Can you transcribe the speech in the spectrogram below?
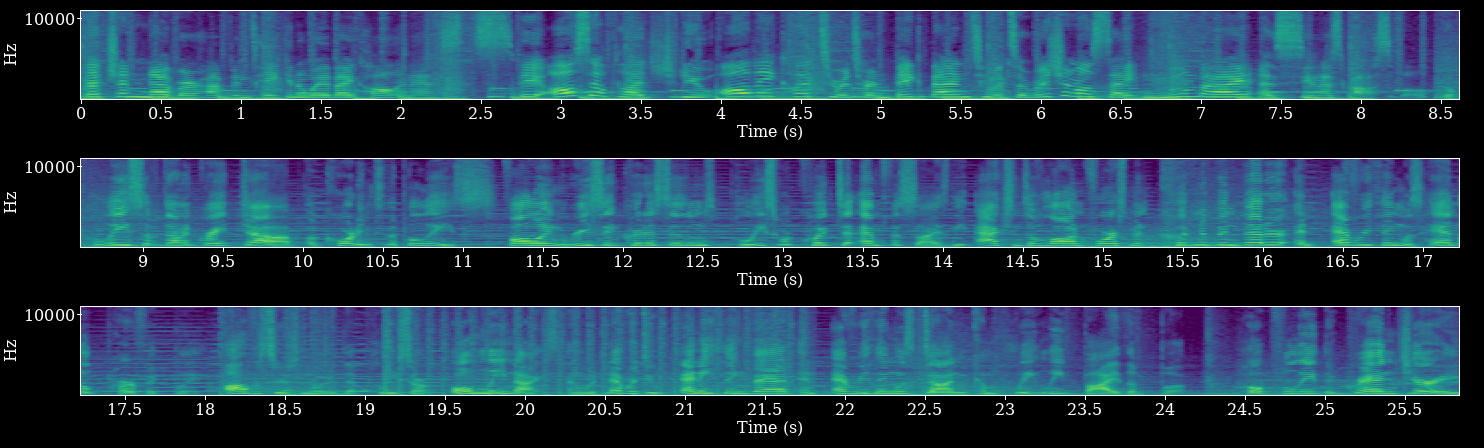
that should never have been taken away by colonists. They also pledged to do all they could to return Big Ben to its original site in Mumbai as soon as possible. The police have done a great job, according to the police. Following recent criticisms, police were quick to emphasize the actions of law enforcement couldn't have been better and everything was handled perfectly. Officers noted that police are only nice and would never do anything bad and everything was done completely by the book. Hopefully, the grand jury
